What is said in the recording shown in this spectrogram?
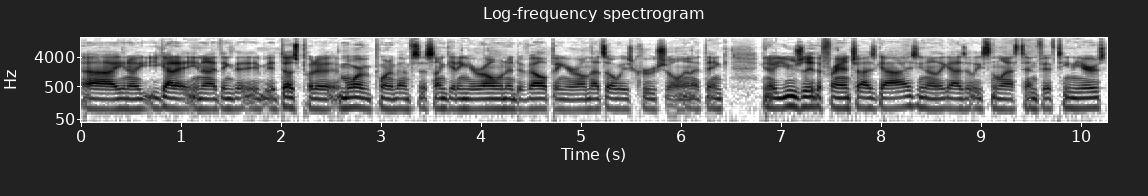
uh, you know, you got to, you know, I think that it, it, does put a more of a point of emphasis on getting your own and developing your own. That's always crucial. And I think, you know, usually the franchise guys, you know, the guys at least in the last 10, 15 years,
